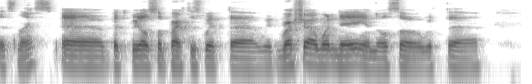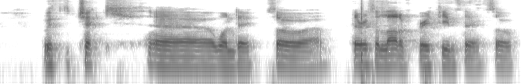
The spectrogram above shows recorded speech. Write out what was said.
That's nice. Uh, but we also practice with uh, with Russia one day, and also with uh, with Czech one day. So there is a lot of great teams there. So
